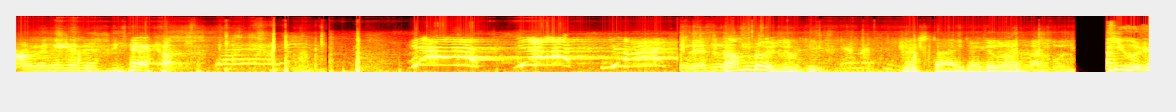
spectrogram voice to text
আমি দিয়ে কি গেল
